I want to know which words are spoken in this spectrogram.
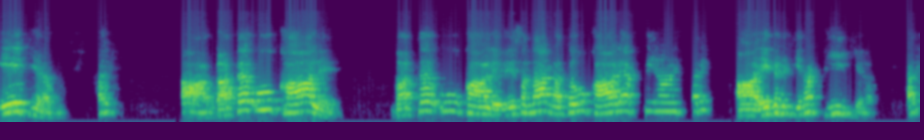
a කියලා. හරි. ආ ගත වූ කාලය. ගත වූ කාලය. ඒ සඳහා ගත වූ කාලයක් තියෙනවනේ. හරි. ආ ඒකට කියනවා t කියලා. හරි.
